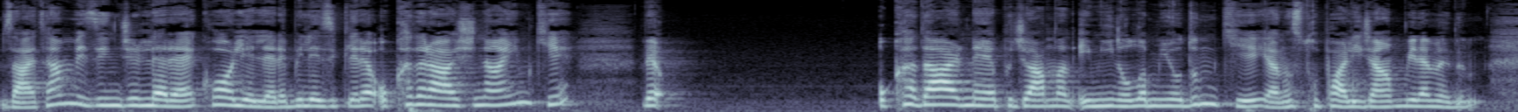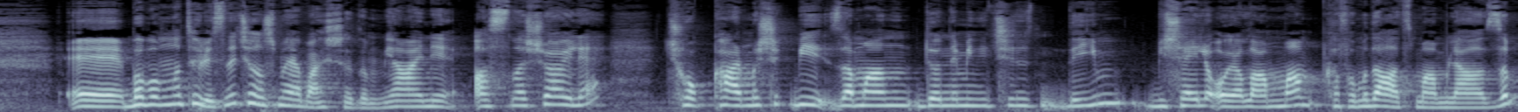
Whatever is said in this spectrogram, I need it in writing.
zaten. Ve zincirlere, kolyelere, bileziklere o kadar aşinayım ki. Ve o kadar ne yapacağımdan emin olamıyordum ki. Ya nasıl toparlayacağımı bilemedim e, babamın atölyesinde çalışmaya başladım. Yani aslında şöyle çok karmaşık bir zaman dönemin içindeyim. Bir şeyle oyalanmam, kafamı dağıtmam lazım.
